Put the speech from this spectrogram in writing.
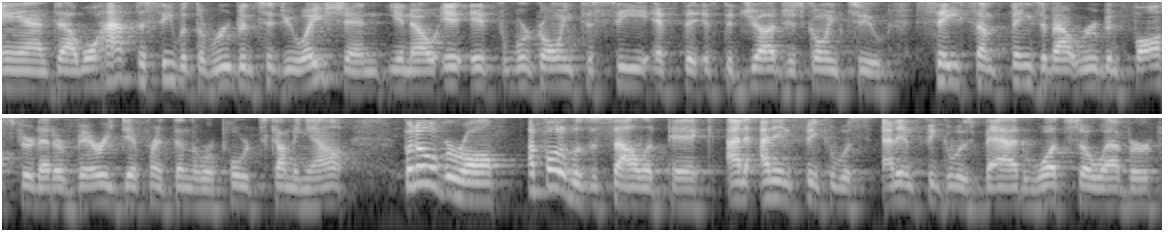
And uh, we'll have to see with the Reuben situation, you know, if, if, we're going to see if the if the judge is going to say some things about Reuben Foster that are very different than the reports coming out. But overall, I thought it was a solid pick. I, I didn't think it was I didn't think it was bad whatsoever.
